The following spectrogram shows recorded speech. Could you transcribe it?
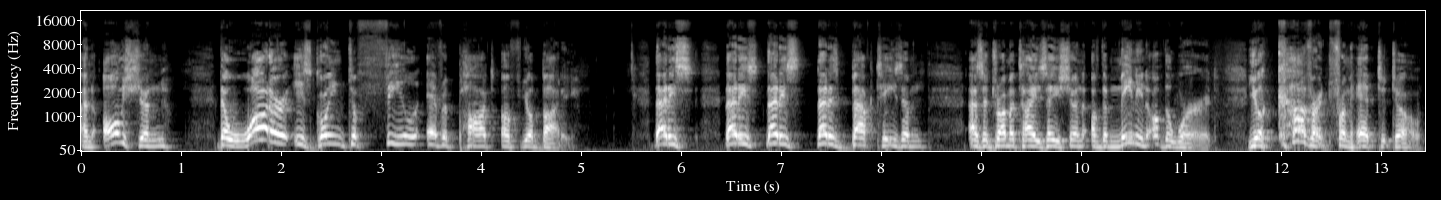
an ocean, the water is going to fill every part of your body. That is, that is, that is, that is baptism as a dramatization of the meaning of the word. You're covered from head to toe.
